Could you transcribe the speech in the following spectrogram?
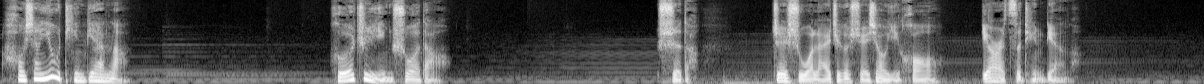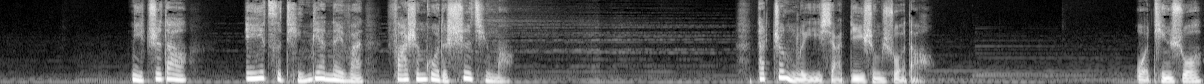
好像又停电了，何志颖说道：“是的，这是我来这个学校以后。”第二次停电了，你知道第一次停电那晚发生过的事情吗？他怔了一下，低声说道：“我听说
